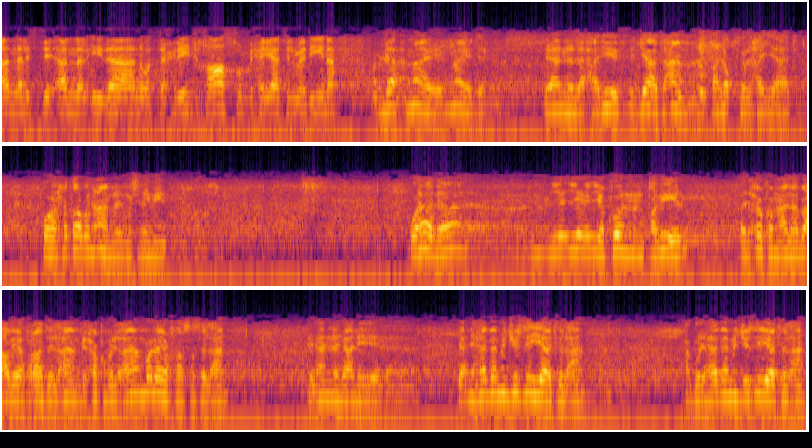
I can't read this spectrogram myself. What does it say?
أن الاست... أن الإذان والتحريج خاص بحيات المدينة؟ لا ما ما يدل لأن الأحاديث جاءت عامة قال اقتل الحيات وهو خطاب عام للمسلمين. وهذا يكون من قبيل الحكم على بعض أفراد العام بحكم العام ولا يخصص العام. لأنه يعني يعني هذا من جزئيات العام. أقول هذا من جزئيات العام.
